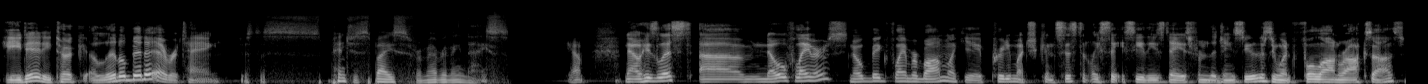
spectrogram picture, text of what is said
He did. He took a little bit of Eritang. Just a s- pinch of spice from everything nice. Yep. Now his list, um, no flamers, no big flamer bomb like you pretty much consistently see, see these days from the Genestealers. He went full on rock Roxas.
